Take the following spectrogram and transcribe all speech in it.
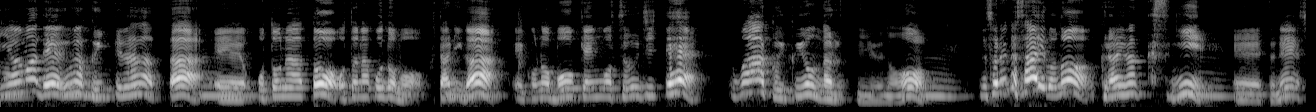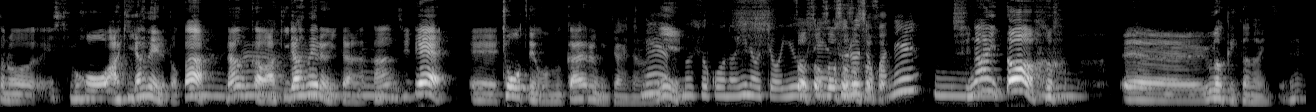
今までうまくいってなかった、うん。えー大人と大人子供2人が、えーこの冒険を通じてうまくいくようになるっていうのを、うん。でそれが最後のクライマックスに、うん。えーっとねその司法を諦めるとか、うん。なんかを諦めるみたいな感じで、えー頂点を迎えるみたいなのねに、息子の命を優先するとかね。うん。しないと、うん。えーうまくいかないんですよね。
